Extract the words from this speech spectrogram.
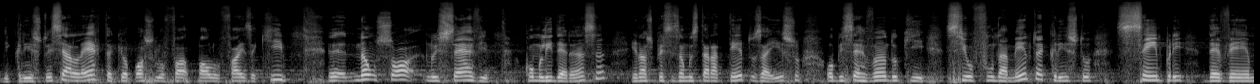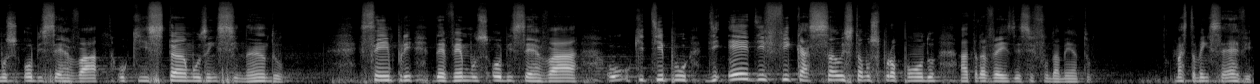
de Cristo. Esse alerta que o apóstolo Paulo faz aqui eh, não só nos serve como liderança, e nós precisamos estar atentos a isso, observando que se o fundamento é Cristo, sempre devemos observar o que estamos ensinando. Sempre devemos observar o que tipo de edificação estamos propondo através desse fundamento mas também serve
